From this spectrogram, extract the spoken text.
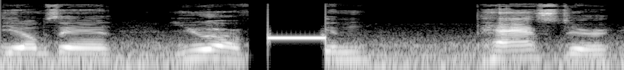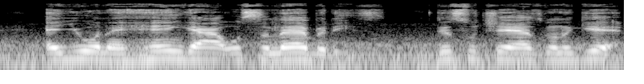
You know what I'm saying? You are a pastor and you want to hang out with celebrities. This is what your ass gonna get.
